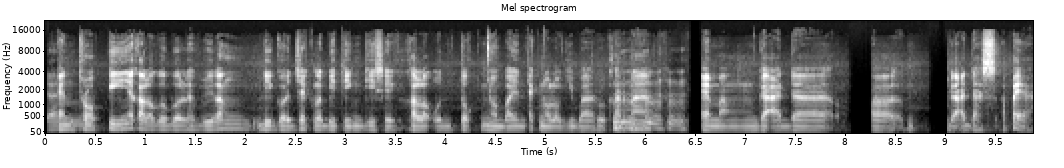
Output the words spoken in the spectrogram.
dan entropinya kalau gue boleh bilang di Gojek lebih tinggi sih kalau untuk nyobain teknologi baru karena emang nggak ada uh, nggak ada s- apa ya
